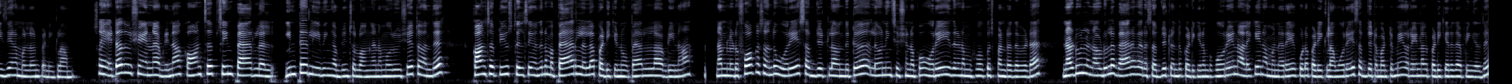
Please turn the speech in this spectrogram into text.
ஈஸியாக நம்ம லேர்ன் பண்ணிக்கலாம். ஸோ எட்டாவது விஷயம் என்ன அப்படின்னா கான்செப்ட்ஸ் இன் பேரலல் இன்டர்லீவிங் அப்படின்னு சொல்லுவாங்க. நம்ம ஒரு விஷயத்த வந்து கான்செப்டையும் ஸ்கில்ஸையும் வந்து நம்ம பேரலாக படிக்கணும். பேரலாக அப்படின்னா நம்மளோட ஃபோக்கஸ் வந்து ஒரே சப்ஜெக்டில் வந்துட்டு லேர்னிங் செஷன் அப்போ ஒரே இதில் நம்ம ஃபோக்கஸ் பண்ணுறத விட நடுவில் நடுவில் வேறு வேறு சப்ஜெக்ட் வந்து படிக்கணும். இப்போ ஒரே நாளைக்கே நம்ம நிறைய கூட படிக்கலாம். ஒரே சப்ஜெக்டை மட்டுமே ஒரே நாள் படிக்கிறது அப்படிங்கிறது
